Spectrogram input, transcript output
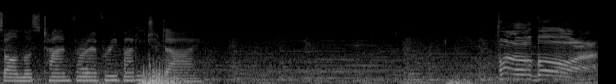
It's almost time for everybody to die. Full bore!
